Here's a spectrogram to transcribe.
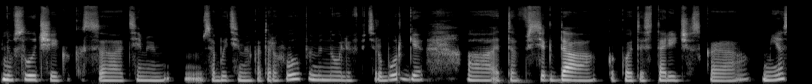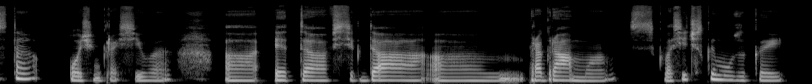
ну, в случае, как с теми событиями, о которых вы упомянули в Петербурге, а, это всегда какое-то историческое место, очень красивая. А, это всегда программа с классической музыкой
